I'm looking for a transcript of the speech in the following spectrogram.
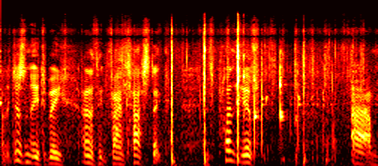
And it doesn't need to be anything fantastic. There's plenty of um,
